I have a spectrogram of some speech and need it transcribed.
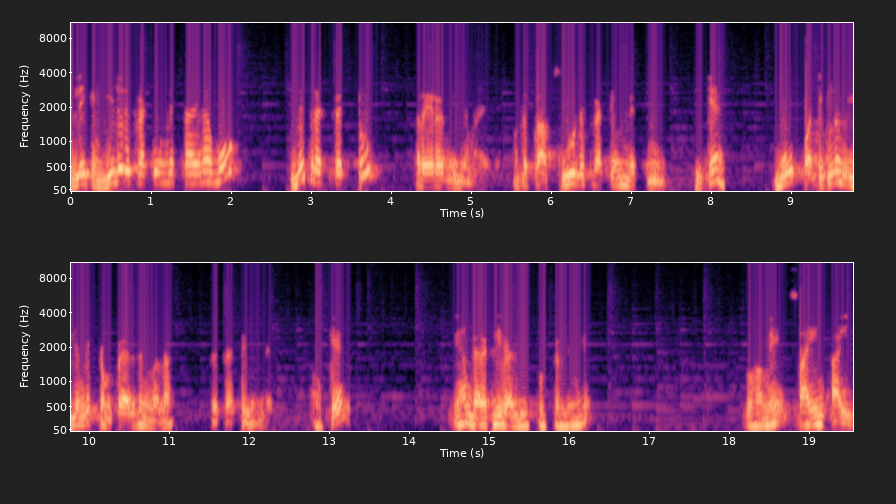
लेकिन ये जो रिफ्रैक्टिव इंडेक्स आएगा, वो with respect to rare medium आएगा। मतलब का एब्सोल्यूट रिफ्रैक्टिव इंडेक्स नहीं। ठीक है? वो पर्टिकुलर मीडियम के कंपैरिजन वाला रिफ्रैक्टिव इंडेक्स ओके ये हम डायरेक्टली वैल्यूज़ पुट कर देंगे। तो हमें साइन आई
